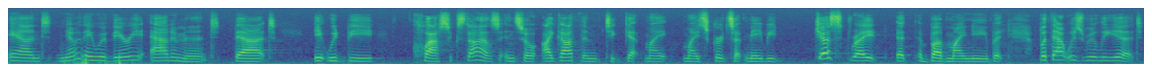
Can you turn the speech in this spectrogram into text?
And no they were very adamant that it would be classic styles. And so i got them to get my my skirts up maybe just right at, above my knee but but that was really it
